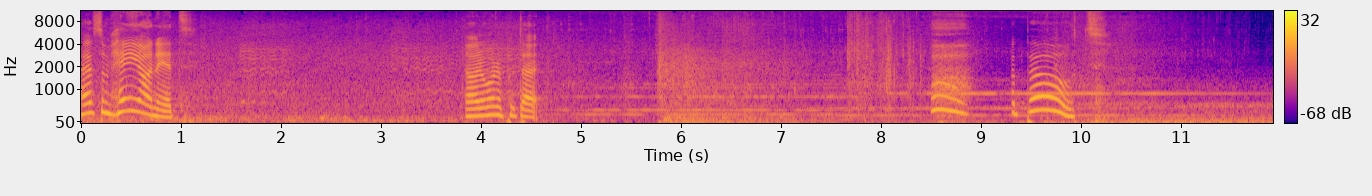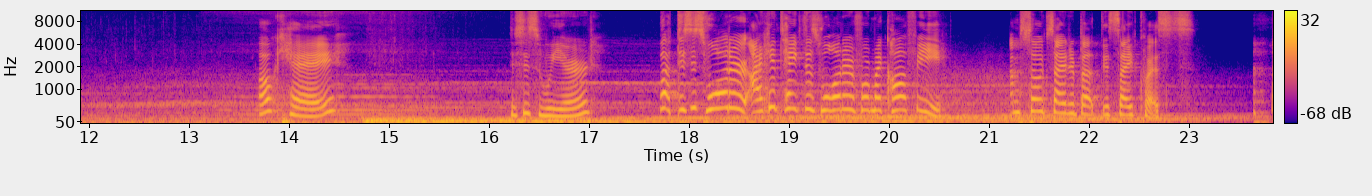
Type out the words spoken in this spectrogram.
I have some hay on it. No, I don't want to put that. Okay. This is weird. But This is water! I can take this water for my coffee! I'm so excited about these side quests.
